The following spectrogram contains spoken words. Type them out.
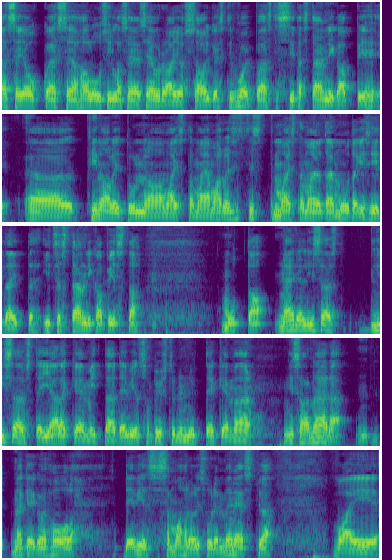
tässä joukkueessa ja haluaa sellaiseen seuraan, jossa oikeasti voi päästä sitä Stanley Cupin finaalitunnelmaa maistamaan ja mahdollisesti sitten maistamaan jotain muutakin siitä itse, itse Stanley Cupista. Mutta näiden lisäys, lisäysten jälkeen, mitä Devils on pystynyt nyt tekemään, niin saa nähdä, näkeekö Hall Devilsissä mahdollisuuden menestyä vai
